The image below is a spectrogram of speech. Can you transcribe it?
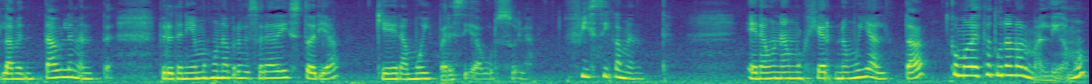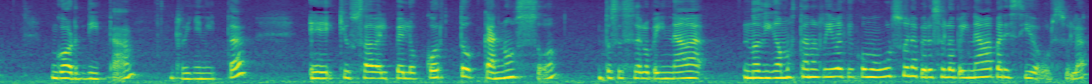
lamentablemente, pero teníamos una profesora de historia que era muy parecida a Úrsula, físicamente. Era una mujer no muy alta, como de estatura normal, digamos, gordita, rellenita, eh, que usaba el pelo corto, canoso, entonces se lo peinaba, no digamos tan arriba que como Úrsula, pero se lo peinaba parecido a Úrsula.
